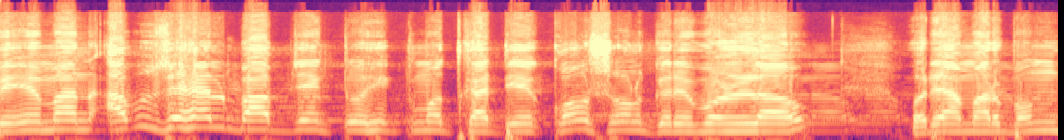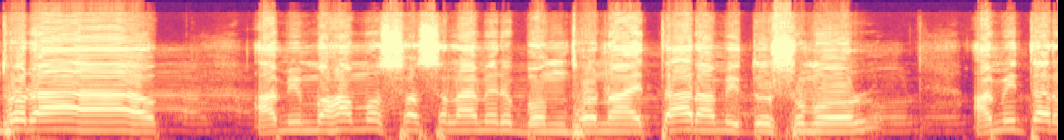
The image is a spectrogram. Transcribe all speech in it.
বেমান আবু জেহেল বাপ যে একটু হিকমত খাটিয়ে কৌশল করে বললাও ওরে আমার বন্ধুরা, আমি মোহাম্মদ সাল্লামের বন্ধু নয়, তার আমি দুশ্মল আমি তার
